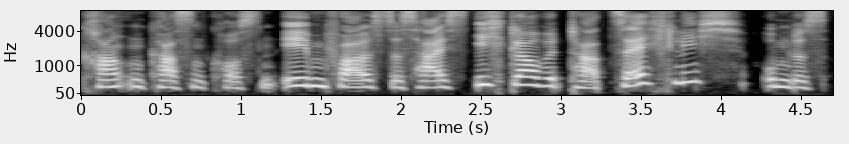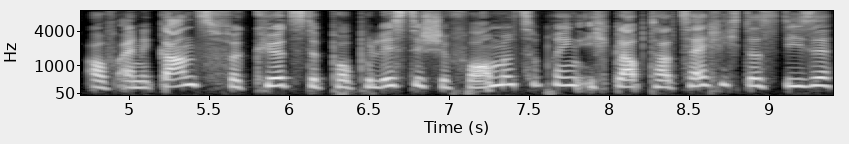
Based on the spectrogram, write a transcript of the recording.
Krankenkassenkosten ebenfalls. Das heißt, ich glaube tatsächlich, um das auf eine ganz verkürzte populistische Formel zu bringen, ich glaube tatsächlich, dass diese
